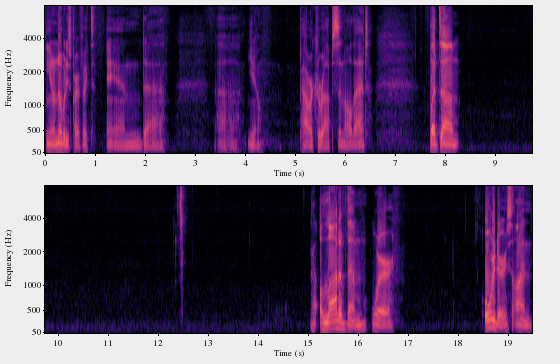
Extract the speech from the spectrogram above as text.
you know, nobody's perfect and, uh, uh, you know, power corrupts and all that. But, um, a lot of them were orders on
